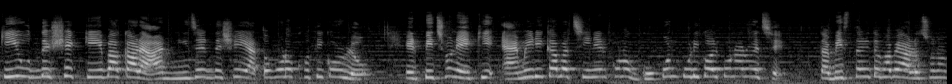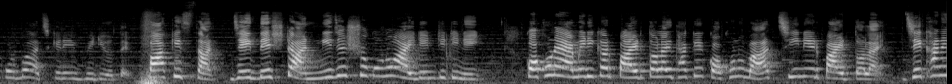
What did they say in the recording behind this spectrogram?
কি উদ্দেশ্যে কে বা কারা নিজের দেশে এত বড় ক্ষতি করল? এর পিছনে কি আমেরিকা বা চীনের কোনো গোপন পরিকল্পনা রয়েছে? তা বিস্তারিতভাবে আলোচনা করব আজকের এই ভিডিওতে। পাকিস্তান, যেই দেশটা নিজস্ব কোনো আইডেন্টিটি নেই কখনো আমেরিকার পায়ের তলায় থাকে, কখনো বা চীনের পায়ের তলায়। যেখানে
